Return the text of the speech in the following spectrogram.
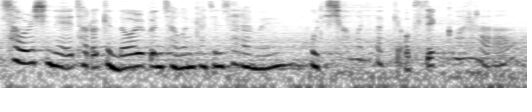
서울 시내에 저렇게 넓은 정원 가진 사람은 우리 시어머니밖에 없을 거야.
